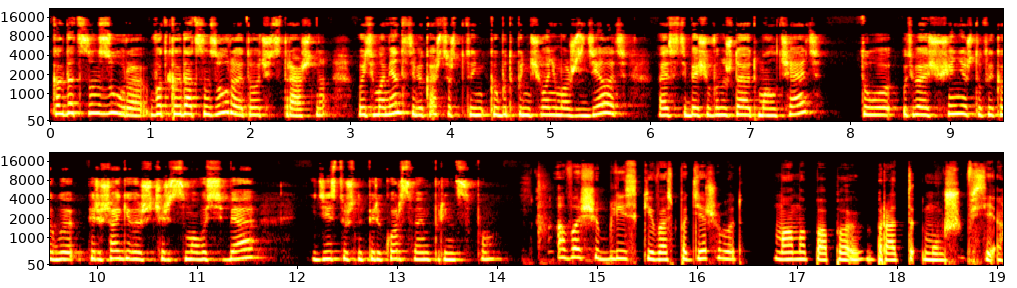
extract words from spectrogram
Когда цензура, вот когда цензура, это очень страшно. В эти моменты тебе кажется, что ты как будто бы ничего не можешь сделать, а если тебя еще вынуждают молчать, то у тебя ощущение, что ты как бы перешагиваешь через самого себя и действуешь наперекор своим принципам. А ваши близкие вас поддерживают? Мама, папа, брат, муж, все.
